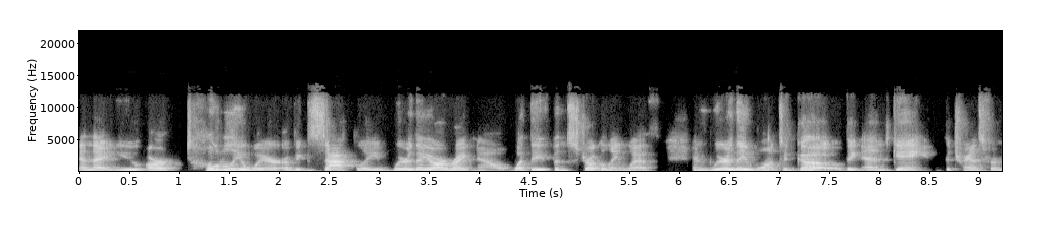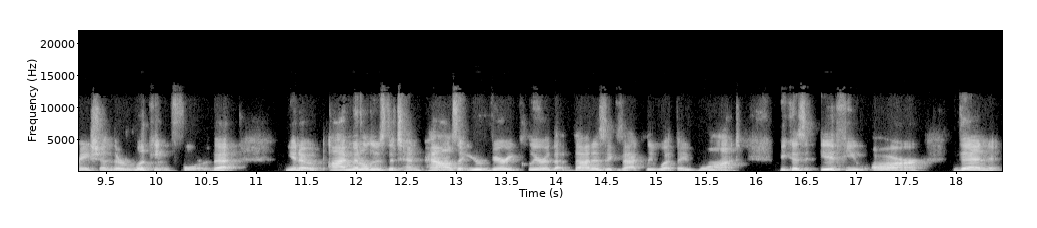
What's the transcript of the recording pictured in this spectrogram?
and that you are totally aware of exactly where they are right now what they've been struggling with and where they want to go the end game the transformation they're looking for that you know i'm going to lose the 10 pounds that you're very clear that that is exactly what they want. Because if you are then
